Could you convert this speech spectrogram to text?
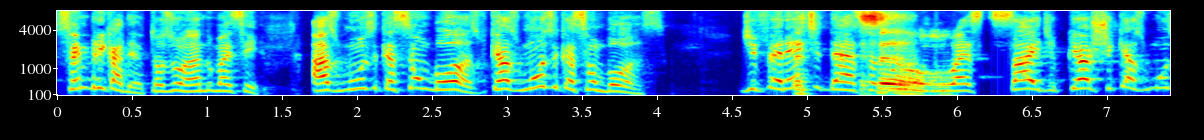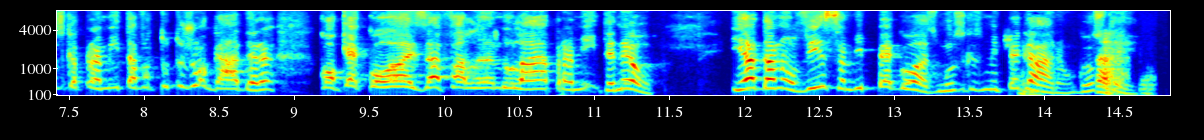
sem brincadeira, tô zoando, mas sim, as músicas são boas, porque as músicas são boas. Diferente dessa São... do West Side, porque eu achei que as músicas para mim estavam tudo jogado, era qualquer coisa falando lá para mim, entendeu? E a da noviça me pegou, as músicas me pegaram, gostei.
